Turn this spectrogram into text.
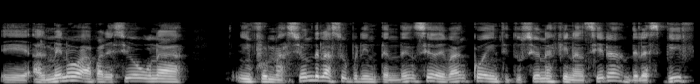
eh, al menos apareció una información de la Superintendencia de Bancos e Instituciones Financieras, de la SBIF,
